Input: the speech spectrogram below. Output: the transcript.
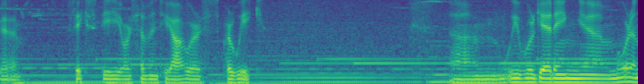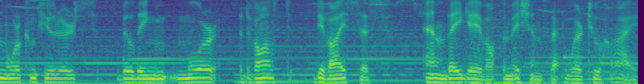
uh, 60 or 70 hours per week. Um, we were getting uh, more and more computers, building more advanced devices, and they gave off emissions that were too high.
